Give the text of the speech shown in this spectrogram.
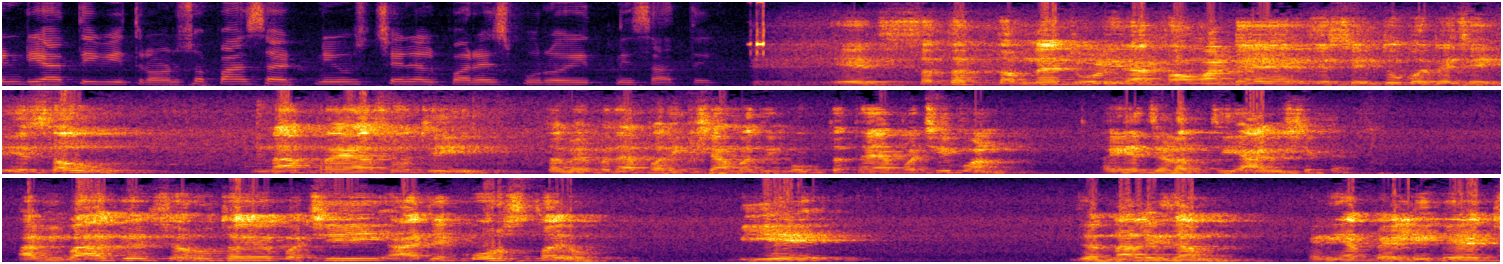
ઇન્ડિયા ટીવી ત્રણસો પાસઠ ન્યૂઝ ચેનલ પરેશ પુરોહિતની સાથે. એ સતત તમને જોડી રાખવા માટે જે સેતુ બને છે, એ સૌ ના પ્રયાસોથી તમે બધા પરીક્ષામાંથી મુક્ત થયા પછી પણ અહીંયા ઝડપથી આવી શકાય. આ વિભાગ શરૂ થયો પછી આ જે કોર્સ થયો બીએ જર્નાલિઝમ, એની આ પહેલી બેચ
